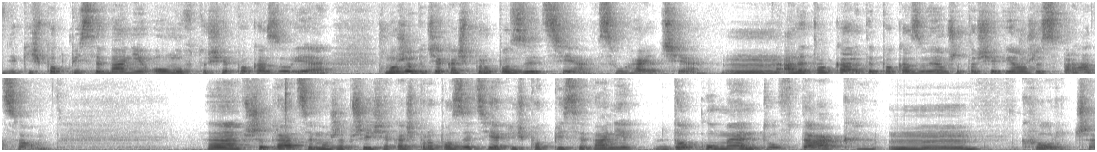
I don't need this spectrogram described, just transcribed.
Jakieś podpisywanie umów tu się pokazuje. Może być jakaś propozycja, słuchajcie, mm, ale to karty pokazują, że to się wiąże z pracą. E, Przy pracy może przyjść jakaś propozycja, jakieś podpisywanie dokumentów, tak? Mm, kurczę.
